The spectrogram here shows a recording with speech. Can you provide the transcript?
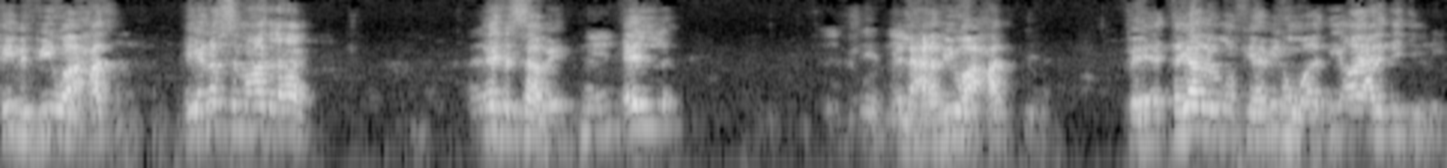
قيمة v واحد هي نفس المعادلة هاي إيش بتساوي؟ L في واحد في التيار اللي بمر فيها مين هو؟ di على dt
